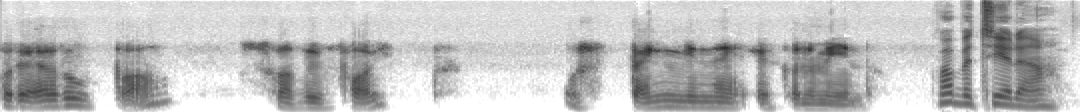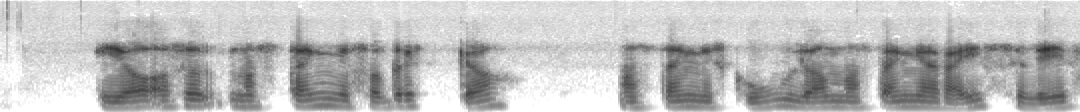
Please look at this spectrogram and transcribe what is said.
For i Europa så har vi valgt å stenge ned økonomien. Hva betyr det? Ja, altså man stenger fabrikker, man stenger skoler, man stenger reiseliv.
